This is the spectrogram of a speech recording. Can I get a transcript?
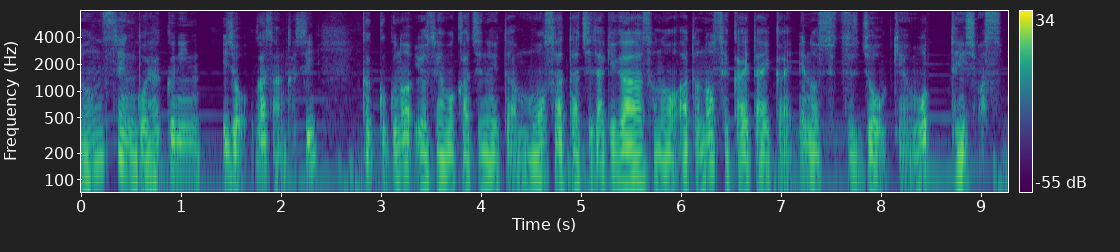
4500人以上が参加し、各国の予選を勝ち抜いた猛者たちだけがその後の世界大会への出場権を手にします。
